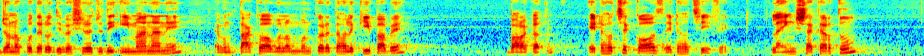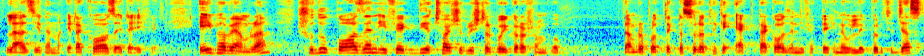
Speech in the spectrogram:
জনপদের অধিবাসীরা যদি ইমান আনে এবং তাকে অবলম্বন করে, তাহলে কি পাবে? বারাকাত। এটা হচ্ছে কজ, এটা হচ্ছে ইফেক্ট। লা ইংশাকারতুম লা আজিদান্না এটা কজ, এটা ইফেক্ট। এইভাবে আমরা শুধু কজ অ্যান্ড ইফেক্ট দিয়ে ছয়শো পৃষ্ঠার বই করা সম্ভব। তো আমরা প্রত্যেকটা সুরা থেকে একটা কজ অ্যান্ড ইফেক্ট এখানে উল্লেখ করেছি। জাস্ট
